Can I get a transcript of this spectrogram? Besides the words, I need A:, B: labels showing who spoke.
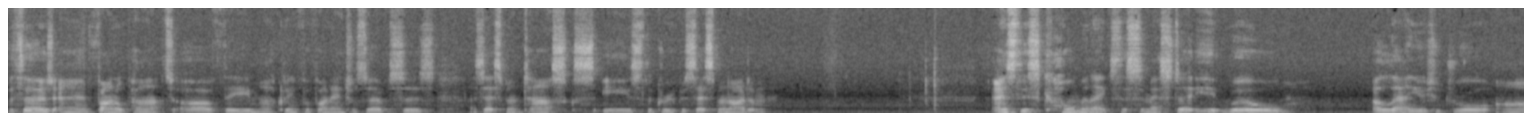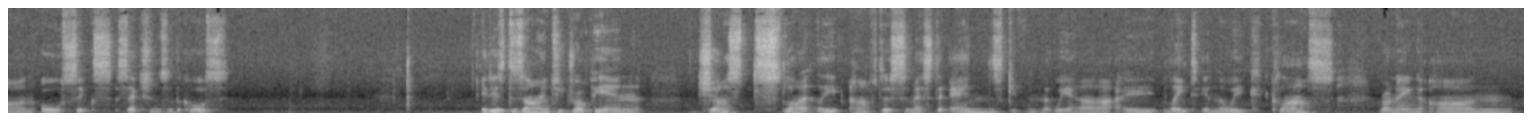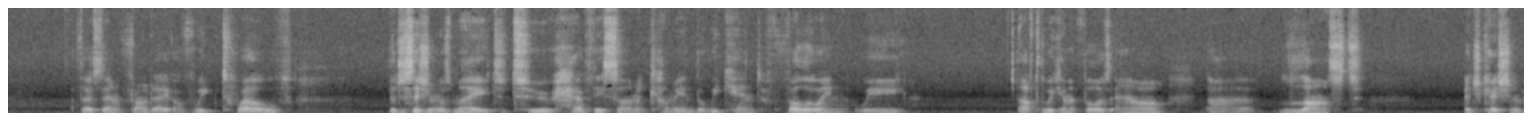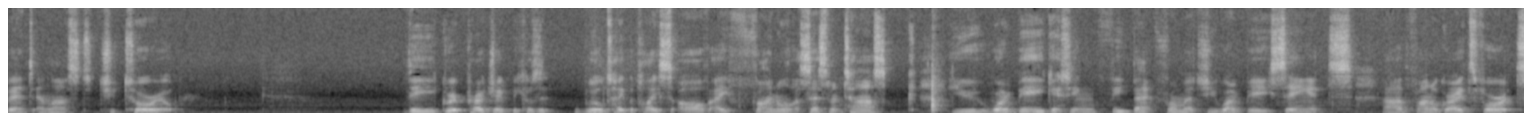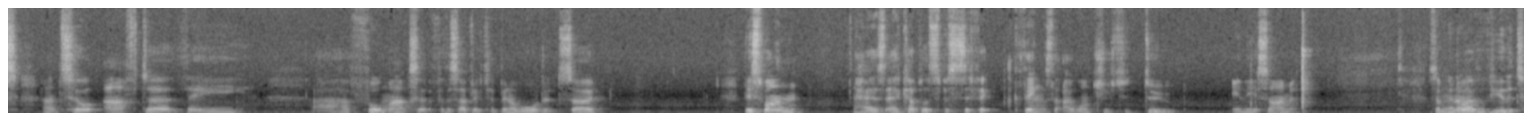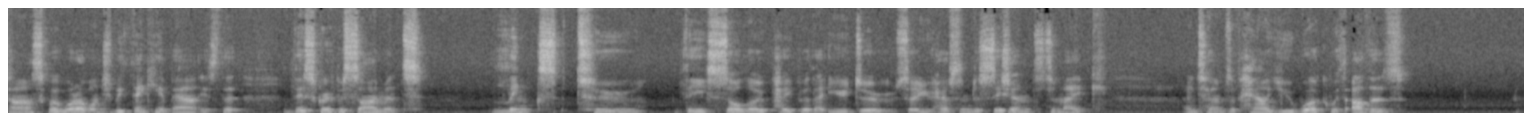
A: The third and final part of the Marketing for Financial Services assessment tasks is the group assessment item. As this culminates the semester, it will allow you to draw on all six sections of the course. It is designed to drop in just slightly after semester ends, given that we are a late in the week class running on Thursday and Friday of week 12. The decision was made to have the assignment come in the weekend following. We, after the weekend that follows our uh, last education event and last tutorial. The group project, because it will take the place of a final assessment task, you won't be getting feedback from it, you won't be seeing it, uh, the final grades for it, until after the uh, full marks for the subject have been awarded. So this one has a couple of specific things that I want you to do in the assignment. So I'm going to overview the task, but what I want you to be thinking about is that this group assignment links to the solo paper that you do. So you have some decisions to make in terms of how you work with others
